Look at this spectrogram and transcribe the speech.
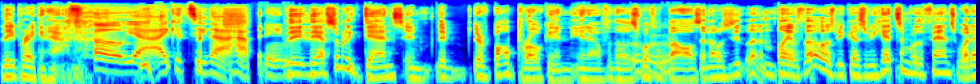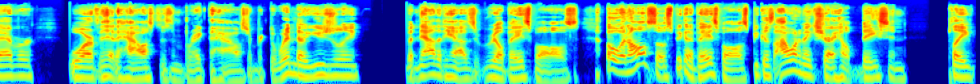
They break in half. oh yeah i could see that happening they, they have so many dents and they, they're all broken, you know, for those wiffle Mhm. balls. And I was letting them play with those because if he hits them with a fence, whatever, or if they hit a house, doesn't break the house or break the window usually. But now that he has real baseballs, oh, and also speaking of baseballs, because I want to make sure I help Mason play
